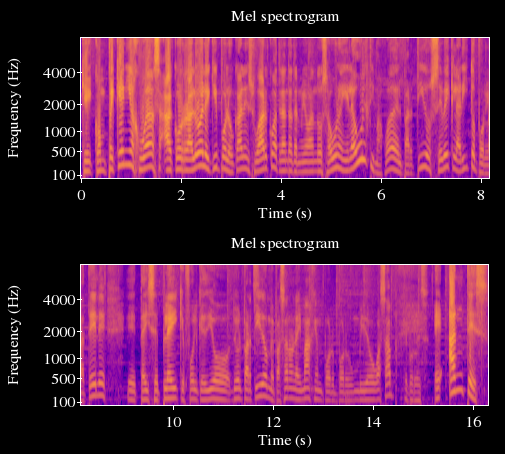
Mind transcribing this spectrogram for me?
que con pequeñas jugadas acorraló al equipo local en su arco. Atlanta terminó ganando 2 a 1 y en la última jugada del partido se ve clarito por la tele. Eh, Play, que fue el que dio, dio el partido, me pasaron la imagen por, por un video WhatsApp. ¿Qué por eso? Eh, antes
